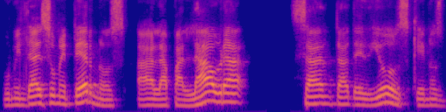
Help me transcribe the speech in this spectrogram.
Humildad es someternos a la palabra santa de Dios que nos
